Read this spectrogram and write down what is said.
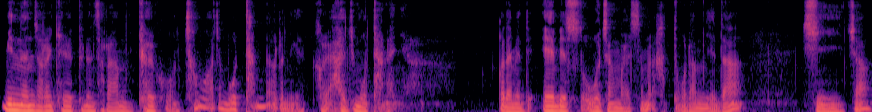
믿는 자를 괴롭히는 사람 결국은 천국 가지 못한다 그런 얘기 그걸 알지 못하느냐. 그 다음에 에베소 5장 말씀을 합독을 합니다. 시작.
